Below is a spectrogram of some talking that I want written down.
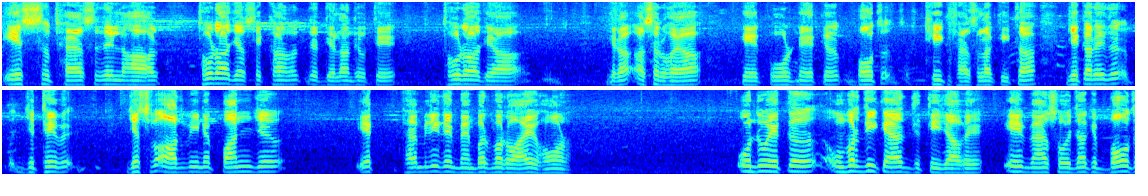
ਇਸ ਫੈਸਲੇ ਨਾਲ ਥੋੜਾ ਜਿਹਾ ਸਿੱਖਾਂ ਦੇ ਦਿਲਾਂ ਦੇ ਉੱਤੇ ਥੋੜਾ ਜਿਹਾ ਜਿਹੜਾ ਅਸਰ ਹੋਇਆ ਕਿ ਕੋਰਟ ਨੇ ਇੱਕ ਬਹੁਤ ਠੀਕ ਫੈਸਲਾ ਕੀਤਾ। ਜੇਕਰ ਇਹਦੇ- ਜਿੱਥੇ ਜਿਸ ਆਦਮੀ ਨੇ ਪੰਜ, ਇੱਕ ਫੈਮਿਲੀ ਦੇ ਮੈਂਬਰ ਮਰਵਾਏ ਹੋਣ, ਉਹਨੂੰ ਇੱਕ ਉਮਰ ਦੀ ਕੈਦ ਦਿੱਤੀ ਜਾਵੇ, ਇਹ ਮੈਂ ਸੋਚਦਾ ਕਿ ਬਹੁਤ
